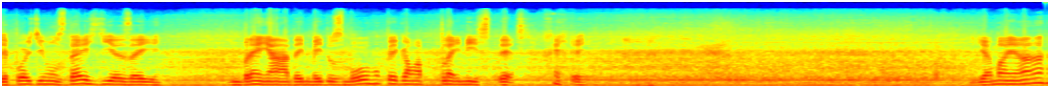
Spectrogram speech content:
Depois de uns 10 dias aí embrenhado aí no meio dos morros, pegar uma planície dessa. e amanhã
